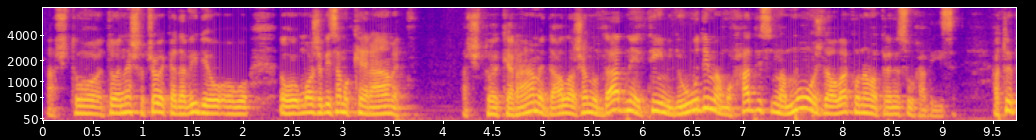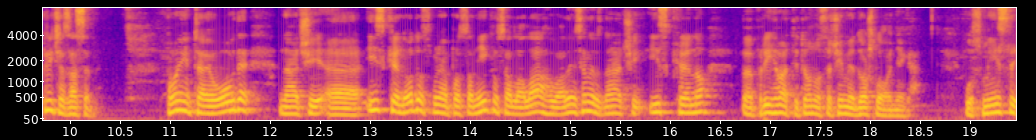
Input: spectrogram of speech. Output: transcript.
znači to, to je nešto čovjek kada vidi ovo, ovo može biti samo keramet. Znači to je keramet da Allah ženu dadne tim ljudima, mu hadisima, možda ovako nama prenesu hadise. A to je priča za sebe. Pojenta je ovdje, znači, e, iskreno iskren odnos prema poslaniku, sallallahu alaihi sallam, znači iskreno e, prihvatiti ono sa čim je došlo od njega. U smislu,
